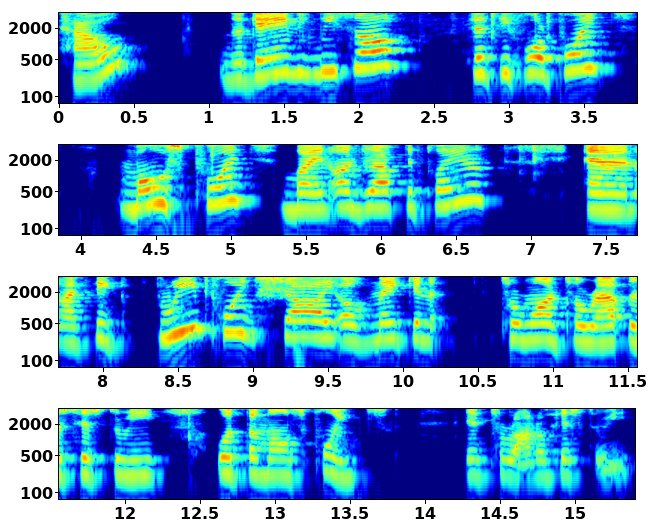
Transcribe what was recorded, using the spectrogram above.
How? the game we saw 54 points, most points by an undrafted player, and I think three points shy of making Toronto Raptors history with the most points in Toronto history.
